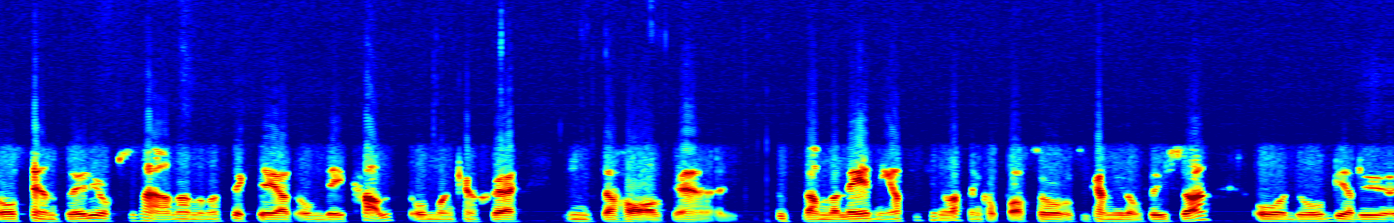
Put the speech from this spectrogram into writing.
Och sen så är det också så här, en annan aspekt är att om det är kallt och man kanske inte har eh, uppvärmda ledningar till sina vattenkoppar så, så kan ju de frysa. Och då blir det ju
